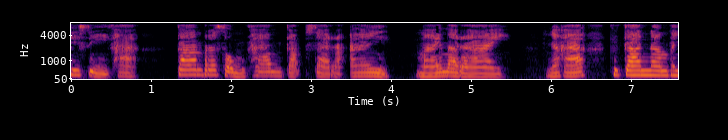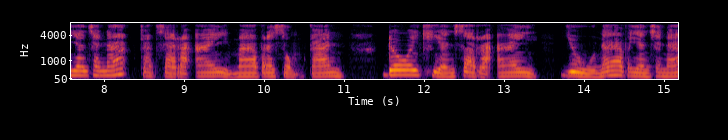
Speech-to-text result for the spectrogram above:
ที่ 4 ค่ะ การผสมคำกับสระไอ ไม้มารายนะคะ คือการนำพยัญชนะกับสระไอมาผสมกัน โดยเขียนสระไออยู่หน้าพยัญชนะ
